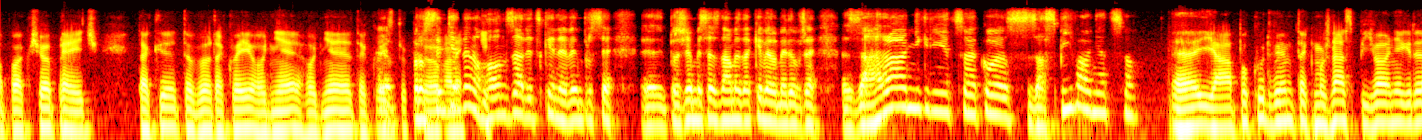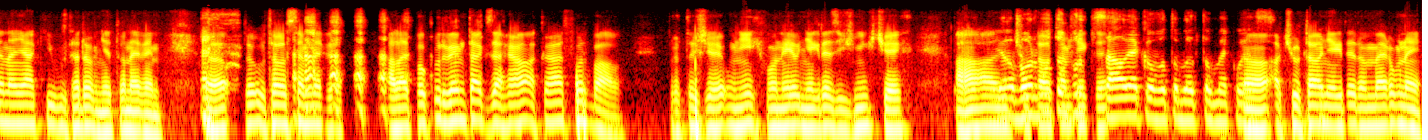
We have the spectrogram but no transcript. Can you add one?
a pak šel pryč tak to byl takový hodně, hodně takový Prosím tě, ten Honza, vždycky nevím, prostě, eh, protože my se známe taky velmi dobře. Zahrál někdy něco, jako zaspíval něco? Eh, já pokud vím, tak možná zpíval někde na nějaký úřadovně, to nevím. Eh, to, u toho jsem nebyl. Ale pokud vím, tak zahrál akorát fotbal. Protože u nich, on je někde z jižních Čech a jo, on o tom někde, psal, jako o tomhle tom, jako no, a čutal někde do Meruny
